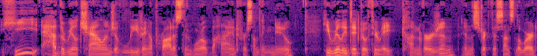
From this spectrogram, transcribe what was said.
he had the real challenge of leaving a Protestant world behind for something new. He really did go through a conversion in the strictest sense of the word.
